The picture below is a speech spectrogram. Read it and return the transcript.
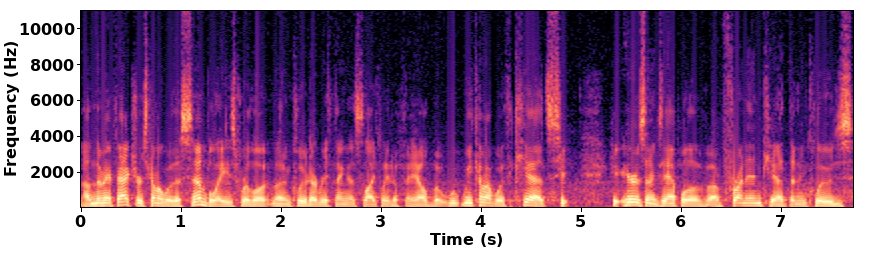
Um, the manufacturers come up with assemblies where they'll, they'll include everything that's likely to fail, but we, come up with kits. Here's an example of a front end kit that includes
